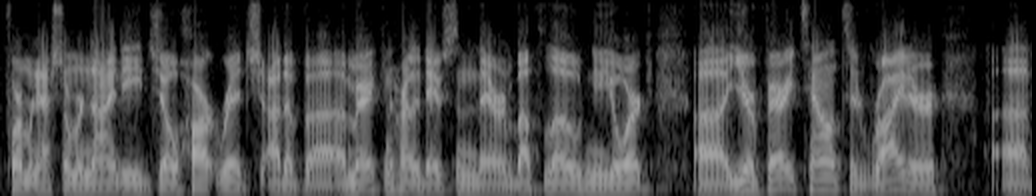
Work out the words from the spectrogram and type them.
former national number 90 Joe Hartrich out of uh, American Harley Davidson there in Buffalo, New York. Uh, you're a very talented rider. Uh,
